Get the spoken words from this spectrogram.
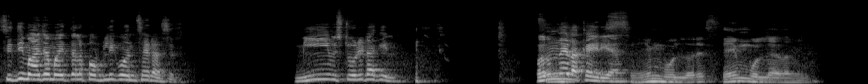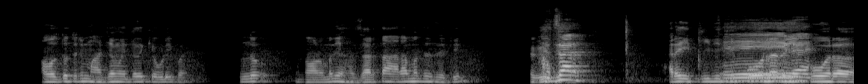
सिद्धी माझ्या माहिताला पब्लिक वन साइड असेल. मी स्टोरी टाकील भरून नाही लाखा एरिया सेम बोललो रे सेम बोललो आता मी. हा बोलतो तरी माझ्या मैत्रीला केवढी बोललो नॉर्मली हजार तर आरामातच येतील. सगळी हजार? अरे इथली तिथली ए, पोरं रे इला- पोरं.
